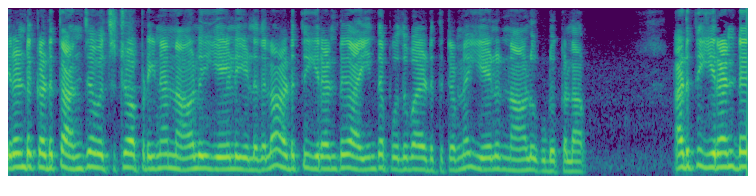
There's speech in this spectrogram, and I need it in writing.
இரண்டுக்கு அடுத்து அஞ்சை வச்சுட்டோம் அப்படின்னா நாலு ஏழு எழுதலாம். அடுத்து இரண்டு ஐந்தை பொதுவாக எடுத்துட்டோம்னா ஏழு நாலு கொடுக்கலாம். அடுத்து இரண்டு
